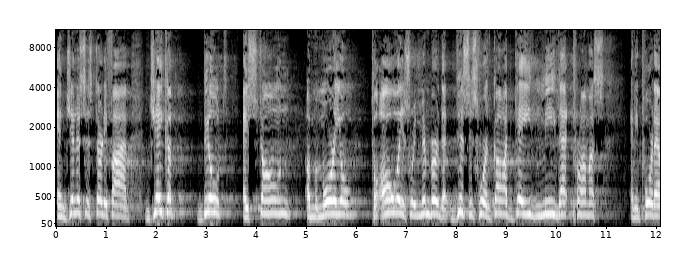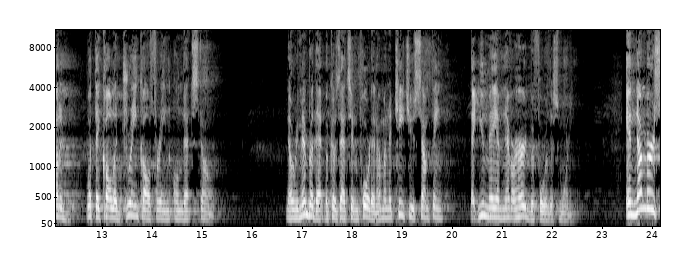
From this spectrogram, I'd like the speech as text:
in Genesis 35, Jacob built a stone a memorial to always remember that this is where God gave me that promise, and he poured out a, what they call a drink offering on that stone. Now, remember that because that's important. I'm going to teach you something that you may have never heard before this morning. In Numbers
